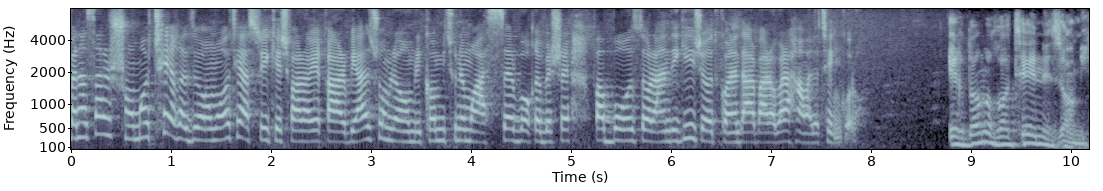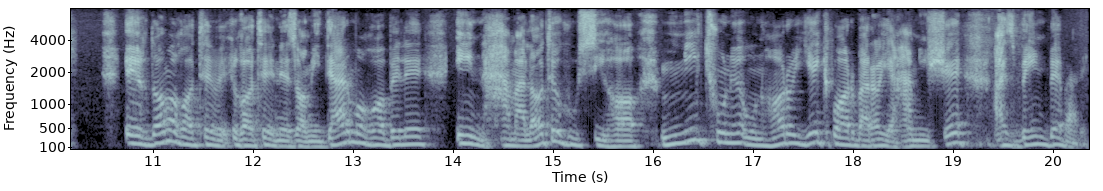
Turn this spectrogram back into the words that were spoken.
به نظر شما چه اقداماتی از سوی کشورهای غربی از جمله آمریکا می‌تونه موثر واقع بشه و بازدارندگی ایجاد کنه در برابر حملات این گروه. اقدام قاطع نظامی. اقدام قاطع, قاطع نظامی در مقابل این حملات حوسی ها می‌تونه اونها رو یک بار برای همیشه از بین ببره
